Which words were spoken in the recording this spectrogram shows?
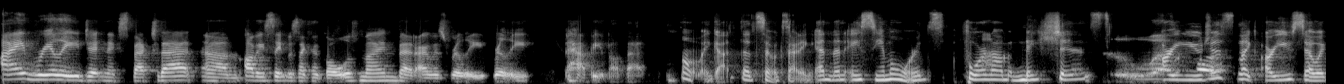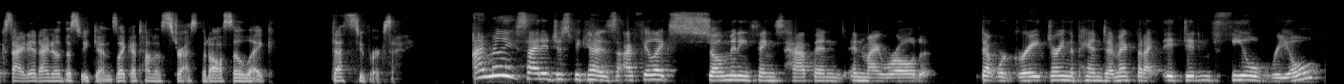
I really didn't expect that. Um, obviously, it was like a goal of mine, but I was really, really happy about that. Oh my god, that's so exciting! And then ACM Awards, four nominations. Are you just like, are you so excited? I know this weekend's like a ton of stress, but also like, that's super exciting. I'm really excited just because I feel like so many things happened in my world that were great during the pandemic, but I, it didn't feel real.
